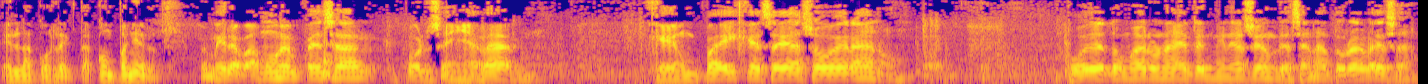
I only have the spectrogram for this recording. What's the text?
es la correcta. Compañeros. Pues mira, vamos a empezar por señalar que un país que sea soberano puede tomar una determinación de esa naturaleza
